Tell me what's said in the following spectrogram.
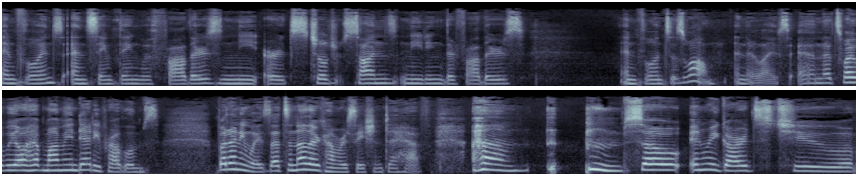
influence, and same thing with fathers need or it's children sons needing their fathers influence as well in their lives. And that's why we all have mommy and daddy problems. But anyways, that's another conversation to have. Um so in regards to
